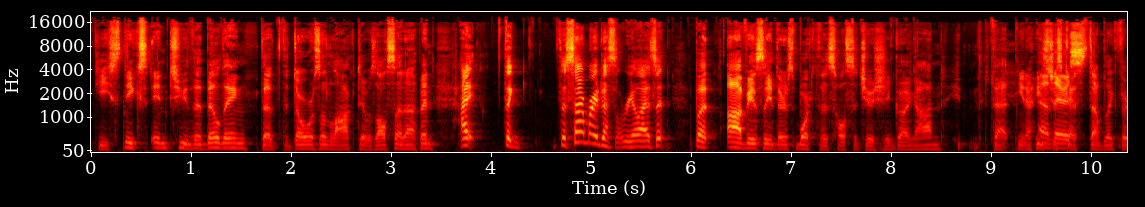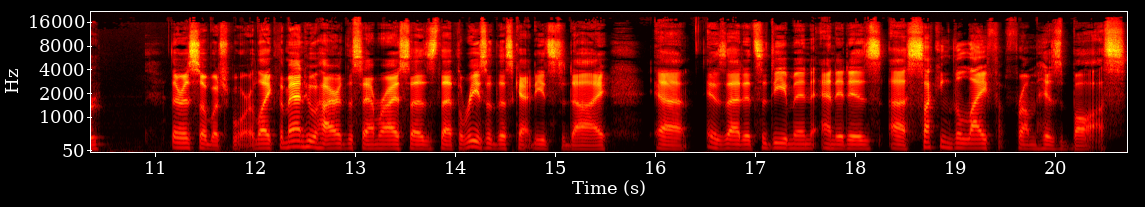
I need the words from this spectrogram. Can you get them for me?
he sneaks into the building. the The door was unlocked. It was all set up, and I the the samurai doesn't realize it. But obviously, there's more to this whole situation going on that you know he's Oh, just kind of stumbling through. There is so much more. Like the man who hired the samurai says that the reason this cat needs to die uh, is that it's a demon and it is uh, sucking the life from his boss.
